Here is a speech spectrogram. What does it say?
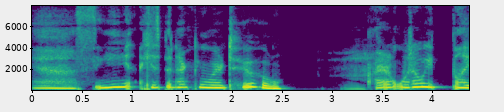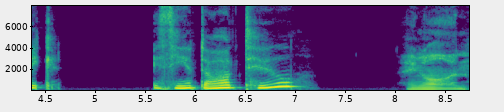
Yeah, see, he's been acting weird too. I don't. What do we like? Is he a dog too? Hang on.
